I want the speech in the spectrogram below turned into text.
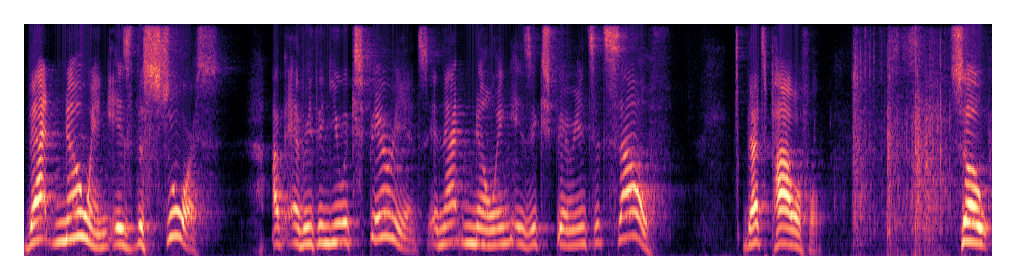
That knowing is the source of everything you experience, and that knowing is experience itself. That's powerful. So,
